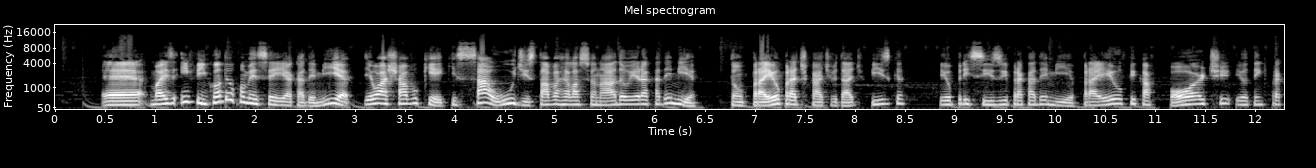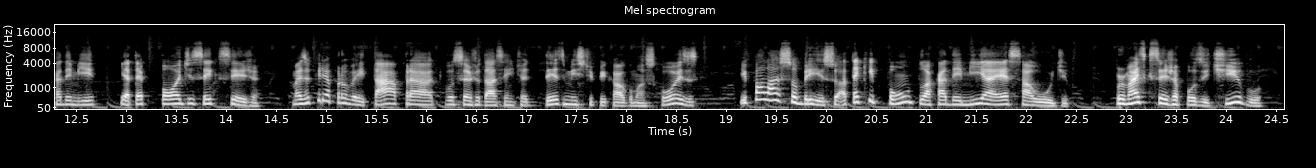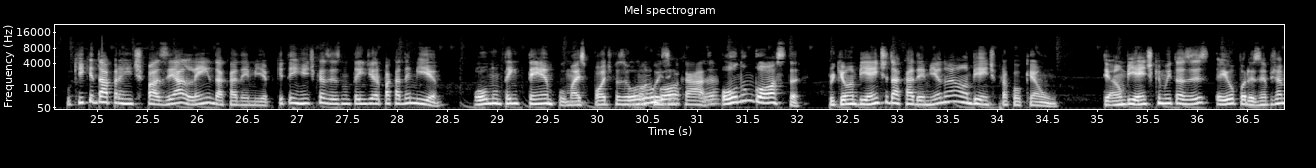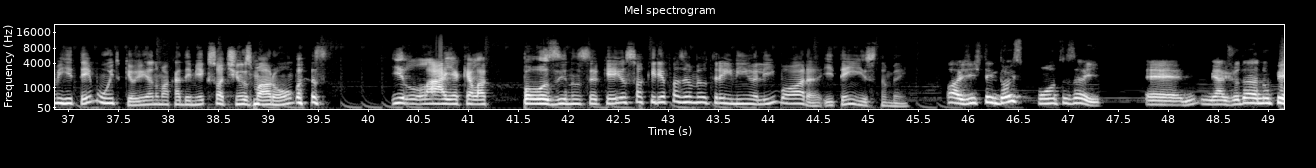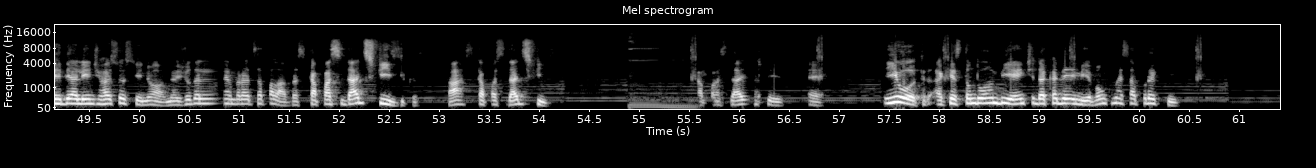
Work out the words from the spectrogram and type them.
É, mas, enfim, quando eu comecei a academia, eu achava o quê? Que saúde estava relacionada ao ir à academia. Então, para eu praticar atividade física, eu preciso ir pra academia. Para eu ficar forte, eu tenho que ir pra academia. E até pode ser que seja. Mas eu queria aproveitar para que você ajudasse a gente a desmistificar algumas coisas e falar sobre isso. Até que ponto a academia é saúde? Por mais que seja positivo, o que, que dá pra gente fazer além da academia? Porque tem gente que às vezes não tem dinheiro pra academia. Ou não tem tempo, mas pode fazer Ou alguma coisa em gosta, casa. né? Ou não gosta. Porque o ambiente da academia não é um ambiente pra qualquer um. Tem um ambiente que muitas vezes, eu, por exemplo, já me irritei muito, que eu ia numa academia que só tinha os marombas, e lá e aquela pose, não sei o que, e eu só queria fazer o meu treininho ali e ir embora. E tem isso também. Ó, a gente tem dois pontos aí. É, me ajuda a não perder a linha de raciocínio. Ó, me ajuda a lembrar dessa palavra. As capacidades físicas, tá? As capacidades físicas. Capacidade física, é. E outra, a questão do ambiente da academia. Vamos começar por aqui.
